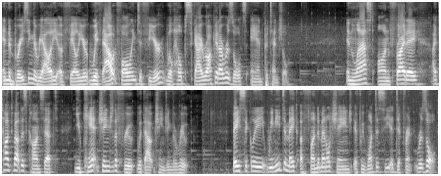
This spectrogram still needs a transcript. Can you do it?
And embracing the reality of failure without falling to fear will help skyrocket our results and potential. And last, on Friday, I talked about this concept you can't change the fruit without changing the root. Basically, we need to make a fundamental change if we want to see a different result.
